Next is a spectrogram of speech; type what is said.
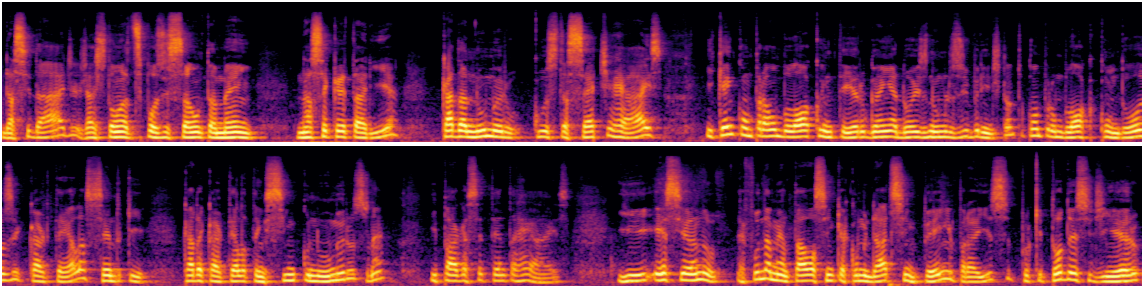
da cidade, já estão à disposição também na secretaria. Cada número custa R$ reais e quem comprar um bloco inteiro ganha dois números de brinde. Então, tu compra um bloco com 12 cartelas, sendo que cada cartela tem cinco números, né? E paga 70 reais. E esse ano é fundamental assim que a comunidade se empenhe para isso, porque todo esse dinheiro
